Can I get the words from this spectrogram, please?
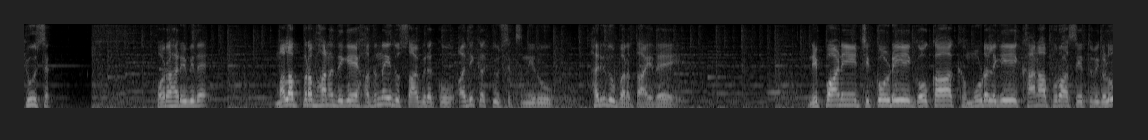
ಕ್ಯೂಸೆಕ್ ಹೊರಹರಿವಿದೆ. ಮಲಪ್ರಭಾ ನದಿಗೆ ಹದಿನೈದು ಸಾವಿರಕ್ಕೂ ಅಧಿಕ ಕ್ಯೂಸೆಕ್ಸ್ ನೀರು ಹರಿದು ಬರ್ತಾ ಇದೆ. ನಿಪ್ಪಾಣಿ, ಚಿಕ್ಕೋಡಿ, ಗೋಕಾಕ್, ಮೂಡಲಗಿ, ಖಾನಾಪುರ ಸೇತುವೆಗಳು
